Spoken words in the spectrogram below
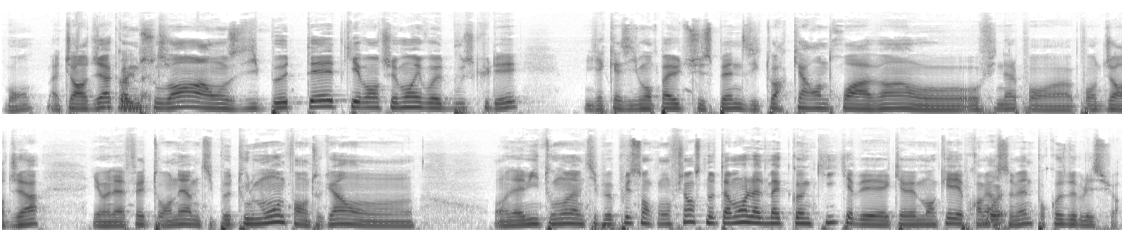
Bon, bah, Georgia, comme souvent, hein, on se dit peut-être qu'éventuellement ils vont être bousculés. Il n'y a quasiment pas eu de suspense. Victoire 43 à 20 au, final pour, pour Georgia. Et on a fait tourner un petit peu tout le monde. Enfin, en tout cas, on, on a mis tout le monde un petit peu plus en confiance, notamment Lad McConkey qui avait, qui avait manqué les premières semaines pour cause de blessures.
